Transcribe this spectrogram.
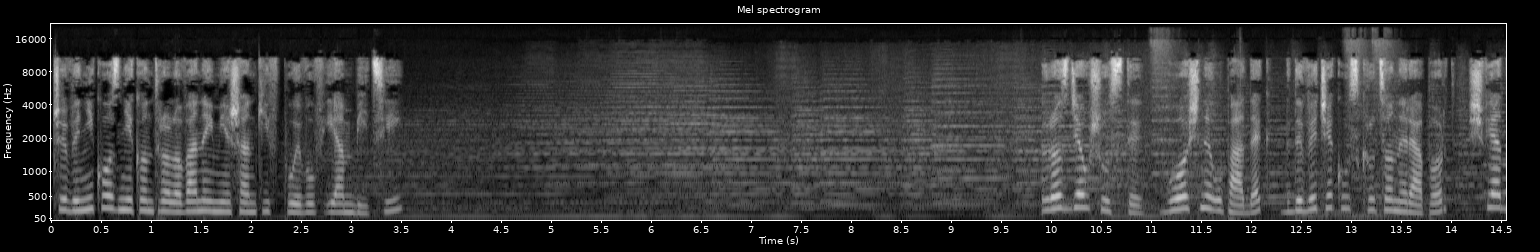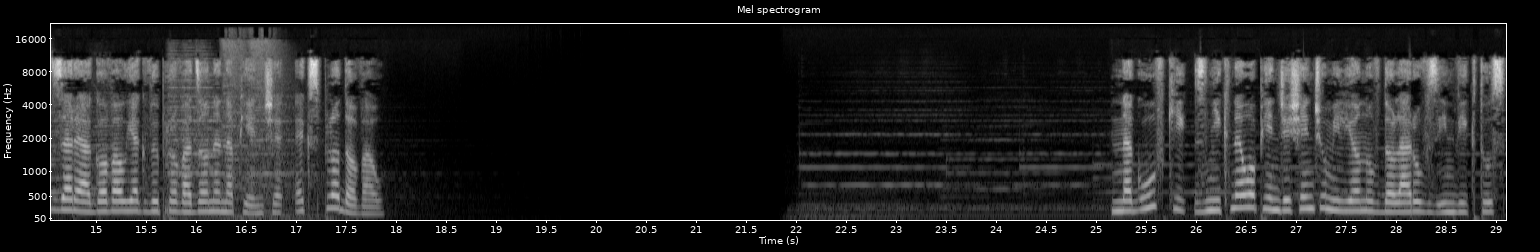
czy wynikło z niekontrolowanej mieszanki wpływów i ambicji? Rozdział szósty. Głośny upadek. Gdy wyciekł skrócony raport, świat zareagował jak wyprowadzone napięcie, eksplodował. Nagłówki zniknęło 50 milionów dolarów z Invictus,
